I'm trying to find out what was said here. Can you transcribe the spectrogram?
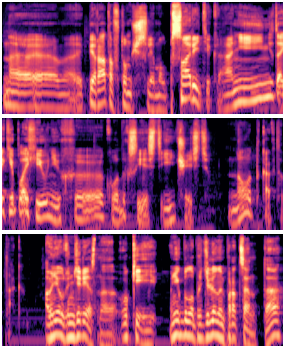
э, пиратов в том числе. Мол, посмотрите-ка, они не такие плохие, у них кодекс есть и честь. Ну вот как-то так. А мне вот интересно, окей, у них был определенный процент, да?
